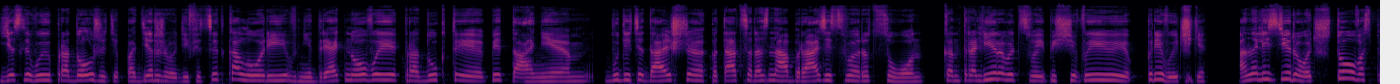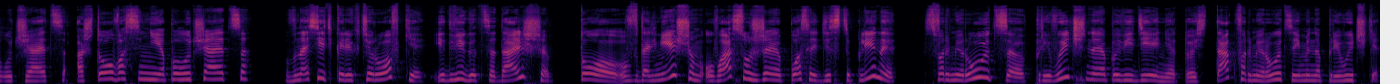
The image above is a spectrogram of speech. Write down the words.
если вы продолжите поддерживать дефицит калорий, внедрять новые продукты питания, будете дальше пытаться разнообразить свой рацион, контролировать свои пищевые привычки, анализировать, что у вас получается, а что у вас не получается, вносить корректировки и двигаться дальше, то в дальнейшем у вас уже после дисциплины сформируется привычное поведение, то есть так формируются именно привычки.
